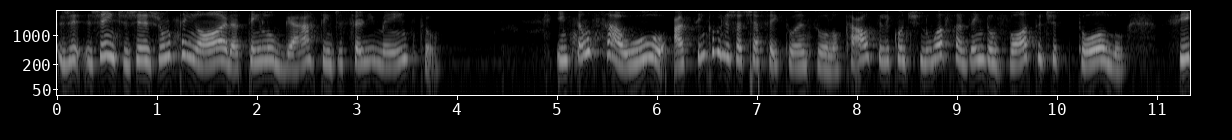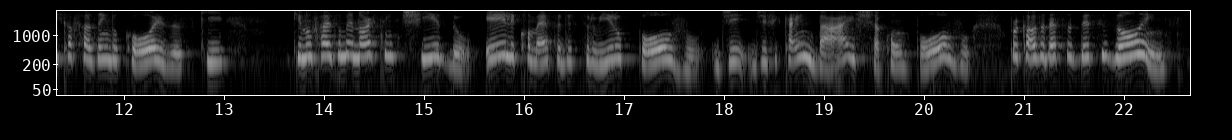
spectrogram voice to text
Gente, jejum tem hora, tem lugar, tem discernimento. Então Saul, assim como ele já tinha feito antes o holocausto, ele continua fazendo voto de tolo, fica fazendo coisas que que não faz o menor sentido. Ele começa a destruir o povo, de, de ficar em baixa com o povo por causa dessas decisões.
